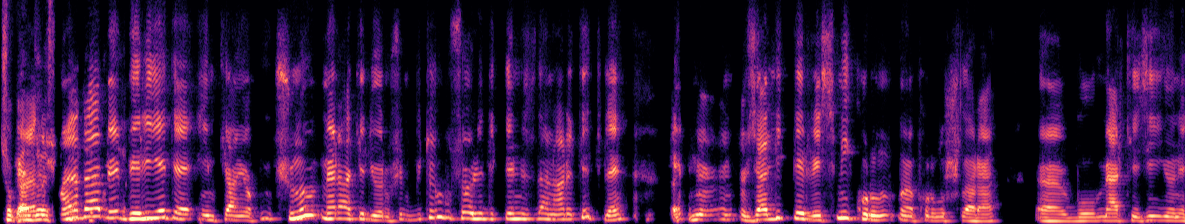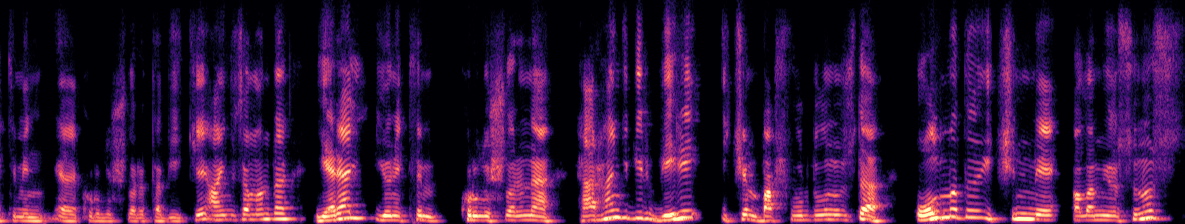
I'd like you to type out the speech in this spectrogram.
Çok dayanışmaya da ve veriye de imkan yok. Şunu merak ediyorum. Şimdi bütün bu söylediklerinizden hareketle özellikle resmi kurum, e, kuruluşlara, e, bu merkezi yönetimin kuruluşları tabii ki aynı zamanda yerel yönetim kuruluşlarına herhangi bir veri için başvurduğunuzda olmadığı için mi alamıyorsunuz?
